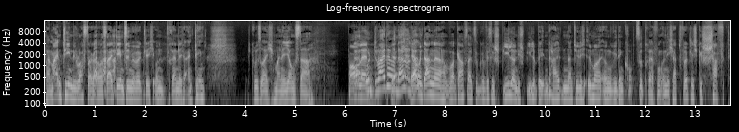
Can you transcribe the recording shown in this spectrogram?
bei meinem Team, die Rostocker, aber seitdem sind wir wirklich untrennlich ein Team. Ich grüße euch, meine Jungs da. Ballen. Ja, und weiter, und dann, und ja, dann? und dann äh, gab es halt so gewisse Spiele und die Spiele beinhalten natürlich immer irgendwie den Korb zu treffen. Und ich habe es wirklich geschafft,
